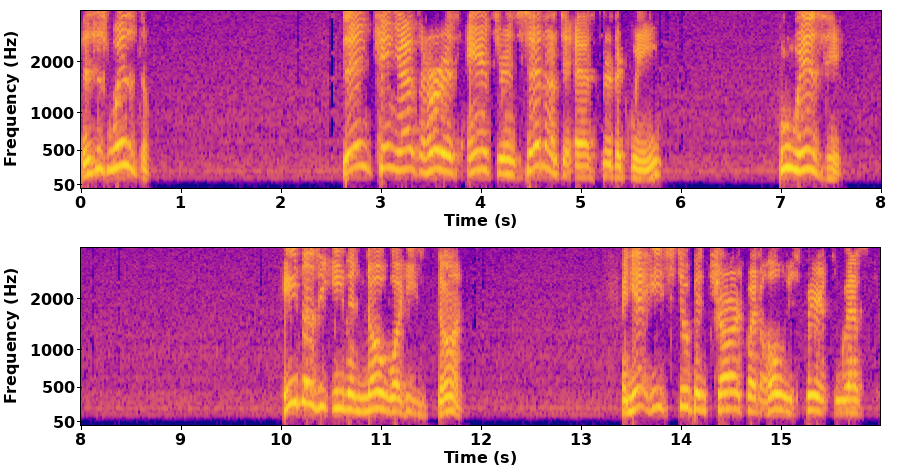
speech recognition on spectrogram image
This is wisdom. Then King Ahasuerus answered and said unto Esther the queen, Who is he? He doesn't even know what he's done. And yet he's still been charged by the Holy Spirit to Esther.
